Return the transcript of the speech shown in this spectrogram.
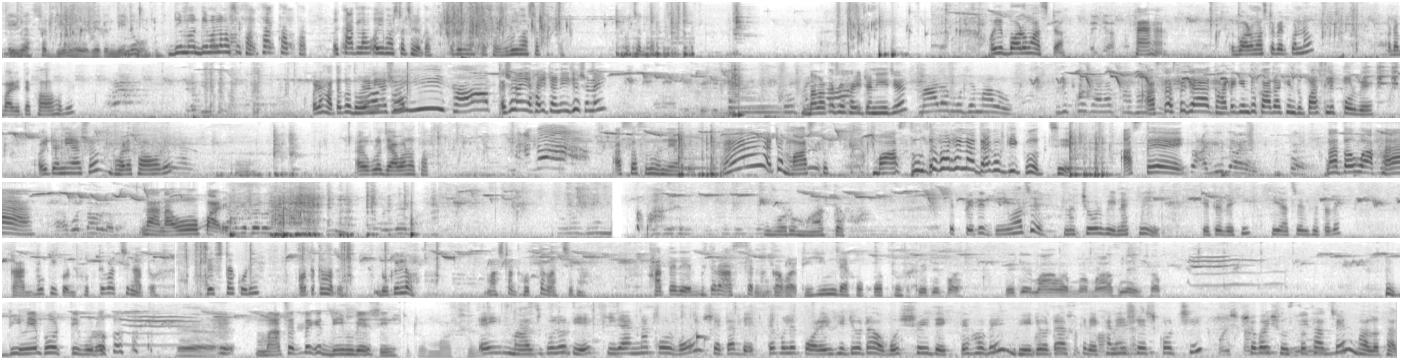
এই মাছটা ডিম হয়ে গেছে এটা নিয়ে নেব? ডিম ডিমালা মাছটা থাক থাক থাক থাক। ওই কাতলা ওই মাছটা ছেড়ে দাও। রুই মাছটা ছেড়ে রুই মাছটা ছেড়ে দাও ছেড়ে দাও। ওই যে বড় মাছটা। হ্যাঁ হ্যাঁ। বড় মাছটা বের কর নাও। ওটা বাড়িতে খাওয়া হবে। ওটা হাতে করে ধরে নিয়ে আসো। এই হাড়িটা নিয়ে যে শোনাই বাবার কাছে হাড়িটা নিয়ে যে। আস্তে আস্তে যা ঘাটে কিন্তু কাদা কিন্তু পা স্লিপ করবে। ওইটা নিয়ে আসো ঘরে খাওয়া হবে। আর ওগুলো যাবানো থাক। আস্তে আস্তে ধরে নিয়ে আসো। হ্যাঁ একটা মাছ তো মাছ তুলতে পারে না দেখো কি করছে। আস্তে। না তো হ্যাঁ। না না, ও পারে। কি বড় মাছ, দেখো। পেটে ডিম আছে? না, চর্বি না কি কেটে দেখি কি আছে এর ভেতরে। কাটবো কি করে? ধরতে পারছি না তো। চেষ্টা করি, কতটা হবে? দু কিলো? মাছটা ধরতে পারছি না। হাতের এর ভিতরে আসছে না, গাবার। ডিম দেখো কত। পেটের পেটের মাছ নেই সব। ডিমে ভর্তি পুরো। হ্যাঁ। মাছের থেকে ডিম বেশি। মাছে এই মাছগুলো দিয়ে কি রান্না করব সেটা দেখতে হলে পরের ভিডিওটা অবশ্যই দেখতে হবে। ভিডিওটা আজকে এখানে শেষ করছি। সবাই সুস্থ থাকবেন ভালো থাকবেন।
